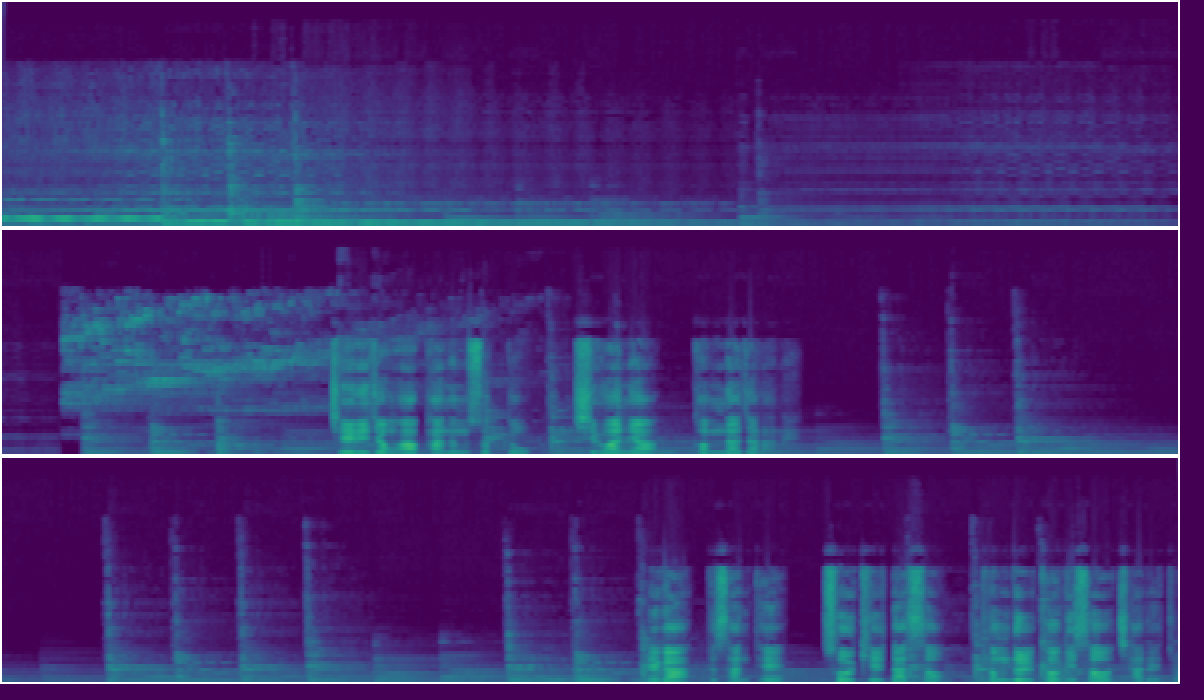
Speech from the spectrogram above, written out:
재리정화 반응 속도 실화냐 겁나 잘하네. 내가 그 상태 솔킬 따서 형들 거기서 잘해줘.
